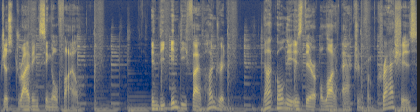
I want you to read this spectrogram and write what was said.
just driving single file. In the Indy 500, not only is there a lot of action from crashes,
